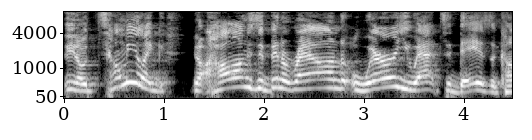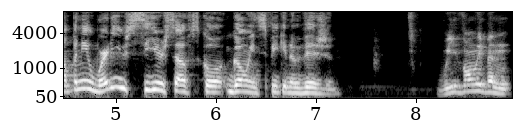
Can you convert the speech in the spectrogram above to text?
You know, tell me, like, you know, how long has it been around? Where are you at today as a company? Where do you see yourselves go- going? Speaking of vision, we've only been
